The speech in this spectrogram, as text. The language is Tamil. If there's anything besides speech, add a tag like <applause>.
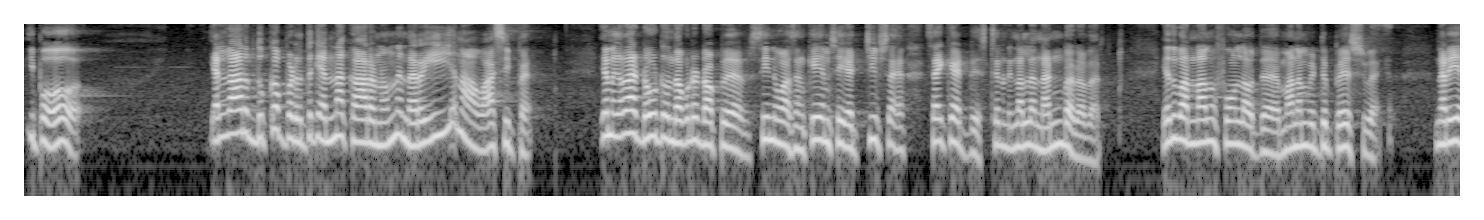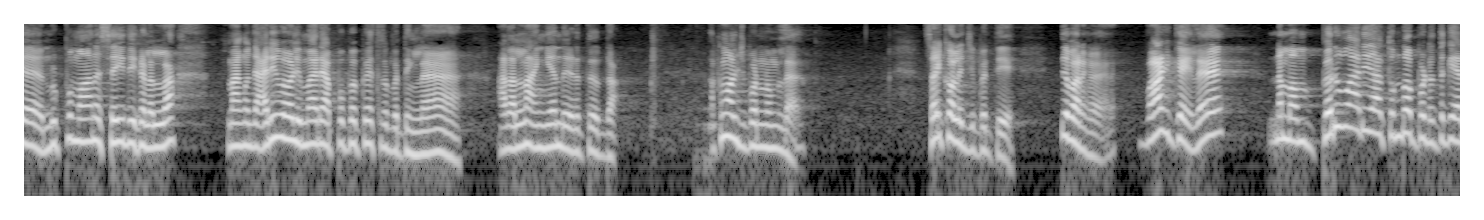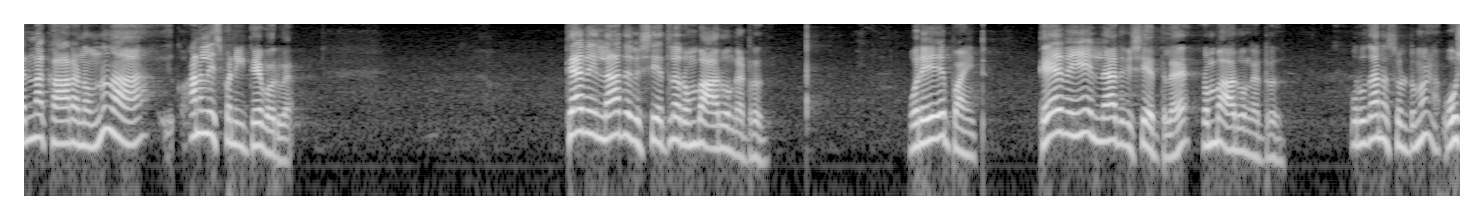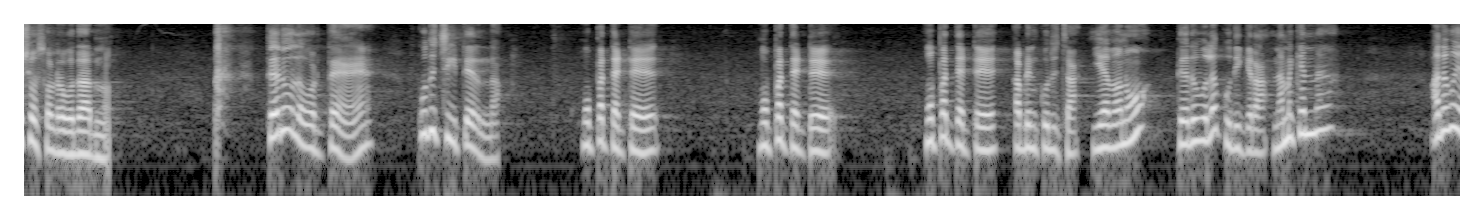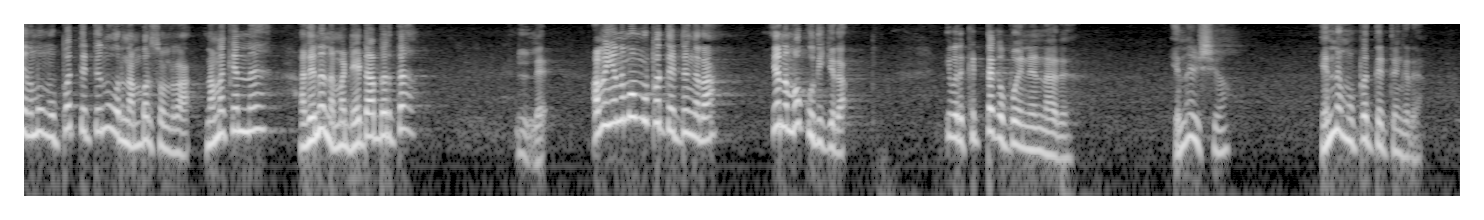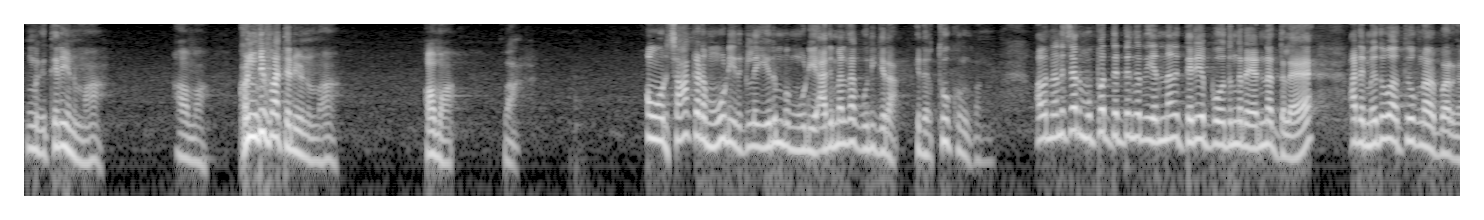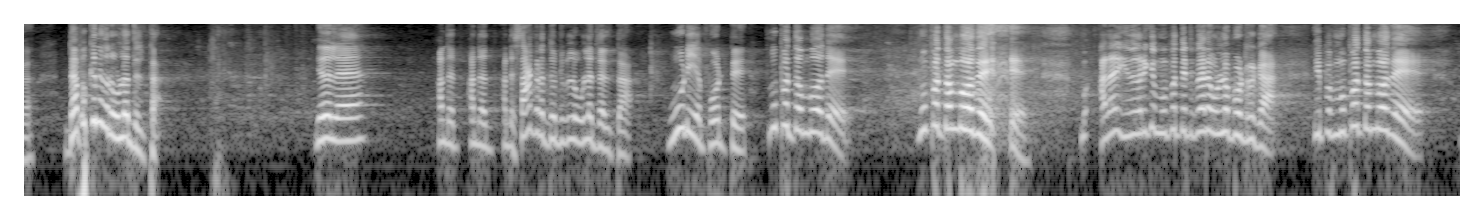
இப்போது எல்லாரும் துக்கப்படுறதுக்கு என்ன காரணம்னு நிறைய நான் வாசிப்பேன். எனக்கு ஏதாவது டவுட் வந்தால் கூட டாக்டர் சீனிவாசன் கேஎம்சி சீஃப் சை சைக்காட்ரிஸ்ட் என்னுடைய நல்ல நண்பர் அவர். எதுவாக இருந்தாலும் ஃபோனில் அவர்கிட்ட மனம் விட்டு பேசுவேன். நிறைய நுட்பமான செய்திகள் எல்லாம் நான் கொஞ்சம் அறிவாளி மாதிரி அப்பப்போ பேசுகிறேன் பார்த்தீங்களா அதெல்லாம் அங்கேருந்து எடுத்தது தான் அக்னாலஜி பண்ணணும்ல. சைக்காலஜி பற்றி இது பாருங்கள் வாழ்க்கையில் நம்ம பெருவாரியாக துன்பப்படுறதுக்கு என்ன காரணம்னு நான் அனலைஸ் பண்ணிக்கிட்டே வருவேன். தேவையில்லாத விஷயத்தில் ரொம்ப ஆர்வம் காட்டுறது. ஒரே பாயிண்ட் தேவையே இல்லாத விஷயத்தில் ரொம்ப ஆர்வம் காட்டுறது. ஒரு உதாரணம் சொல்லட்டுமா? ஓஷோ சொல்கிற உதாரணம். தெருவில் ஒருத்தன் குதிச்சுக்கிட்டே இருந்தான். முப்பத்தெட்டு முப்பத்தெட்டு முப்பத்தெட்டு அப்படின்னு குதித்தான் எவனோ தெருவில் குதிக்கிறான். நமக்கு என்ன? அதுவும் என்னமோ முப்பத்தெட்டுன்னு ஒரு நம்பர் சொல்கிறான் நமக்கு என்ன அது என்ன நம்ம டேட் ஆஃப் பர்த்தா இல்லை. அவன் என்னமோ முப்பத்தெட்டுங்கிறான். என்னமோ குதிக்கிறான். இவர் கிட்டக்க போய் நின்னாரு. என்ன விஷயம்? என்ன முப்பத்தெட்டுங்கிற? உங்களுக்கு தெரியணுமா? ஆமாம் கண்டிப்பாக தெரியணுமா? ஆமாம் வா. அவன் ஒரு சாக்கடை மூடி இருக்குல்ல இரும்பு மூடி அது மேலே தான் குதிக்கிறான். இதை தூக்குங்க அவர் நினைச்சார் முப்பத்தெட்டுங்கிறது என்னன்னு தெரிய போகுதுங்கிற எண்ணத்தில் அதை மெதுவாக தூக்குனார் பாருங்க. டபக்குன்னு இவர் உள்ள தள்ளிட்டான் இதில் அந்த அந்த அந்த சாக்கடை தொட்டிக்குள்ளே உள்ள தள்ளிட்டான் மூடியை போட்டு முப்பத்தொம்போது முப்பத்தொம்போது. அதாவது இது வரைக்கும் முப்பத்தெட்டு பேரை உள்ளே போட்டிருக்கா. இப்போ முப்பத்தொம்போது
